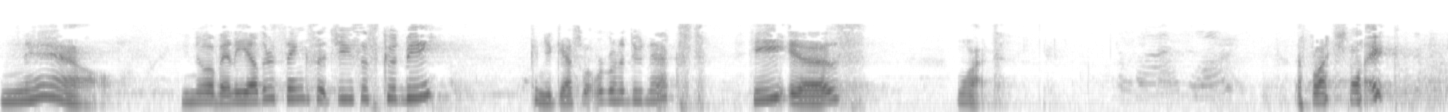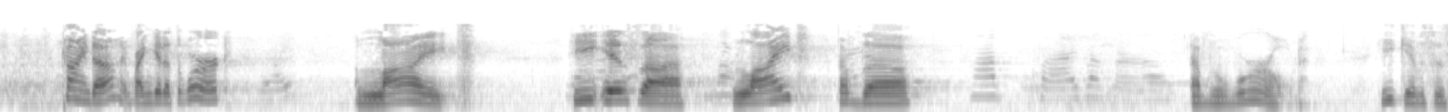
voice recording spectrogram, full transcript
Now, you know of any other things that Jesus could be? Can you guess what we're going to do next? He is what? A flashlight? Kinda, if I can get it to work. A light. He is the light of the of the world. He gives us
